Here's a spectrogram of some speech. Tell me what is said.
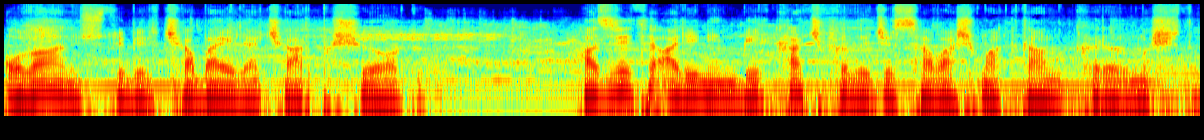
olağanüstü bir çabayla çarpışıyordu. Hazreti Ali'nin birkaç kılıcı savaşmaktan kırılmıştı.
